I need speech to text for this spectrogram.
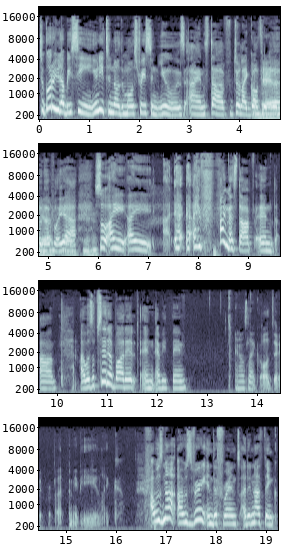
to go to UWC you need to know the most recent news and stuff to like go through the, yeah. the yeah. Yeah. Mhm. So I I I, I I messed up and um, I was upset about it and everything, and I was like, oh, dude, maybe like I was not. I was very indifferent. I did not think.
